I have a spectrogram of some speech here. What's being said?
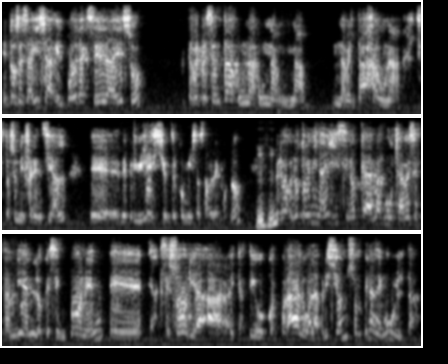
Entonces ahí ya el poder acceder a eso representa una, una, una, una ventaja, una situación diferencial eh, de privilegio, entre comillas, hablemos, ¿no? Pero no termina ahí, sino que además muchas veces también lo que se imponen, eh, accesoria al castigo corporal o a la prisión, son penas de multa.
